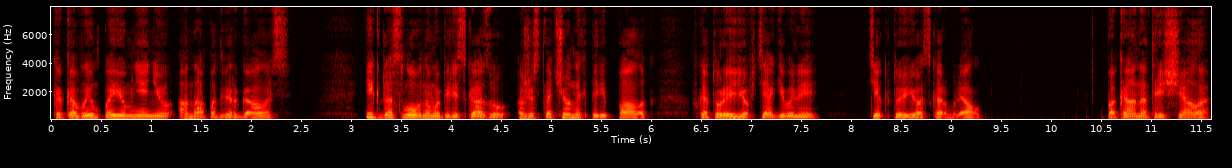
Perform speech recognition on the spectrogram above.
каковым, по ее мнению, она подвергалась, и к дословному пересказу ожесточенных перепалок, в которые ее втягивали те, кто ее оскорблял. Пока она трещала,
